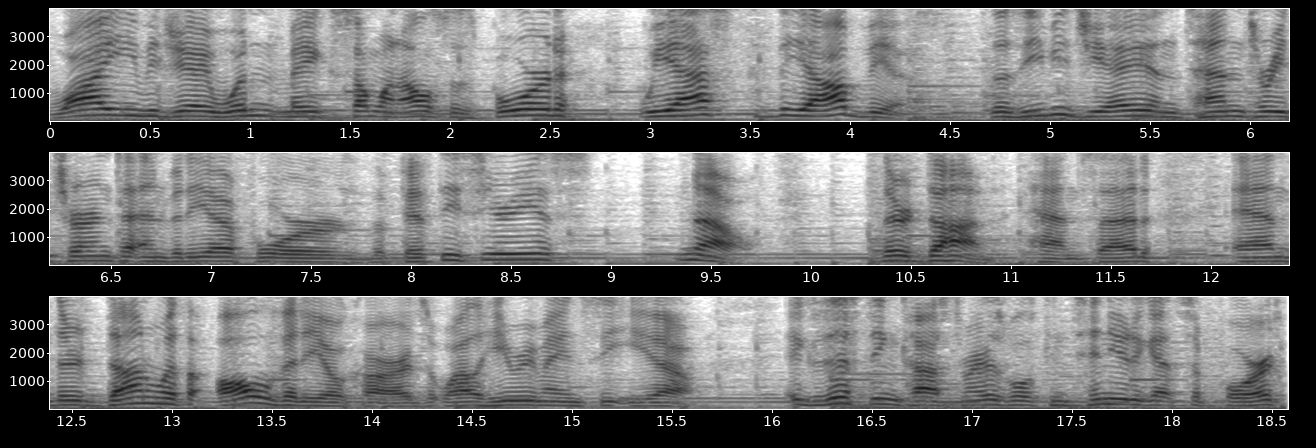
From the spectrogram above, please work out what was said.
why EVGA wouldn't make someone else's board, we asked the obvious. Does EVGA intend to return to NVIDIA for the 50 series? No. They're done, Han said, and they're done with all video cards while he remains CEO. Existing customers will continue to get support,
